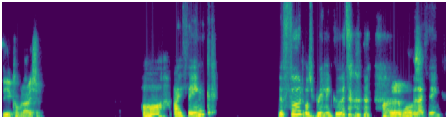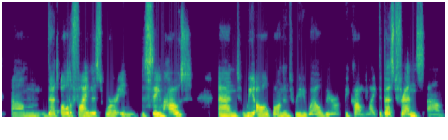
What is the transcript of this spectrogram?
the accommodation? Oh, I think the food was really good. I heard it was. But I think um, that all the finalists were in the same house and we all bonded really well. We are become like the best friends. Um,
